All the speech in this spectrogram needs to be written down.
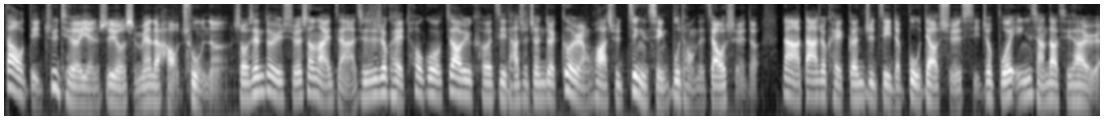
到底具体而言是有什么样的好处呢？首先，对于学生来讲，其实就可以透过教育科技，它是针对个人化去进行不同的教学的。那大家就可以根据自己的步调学习，就不会影响到其他的人。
